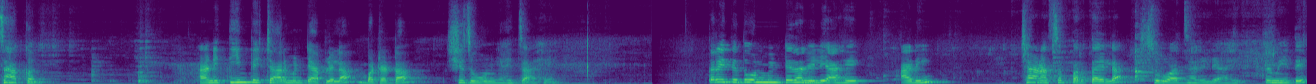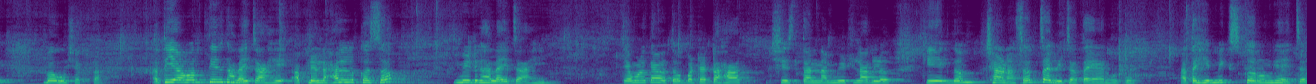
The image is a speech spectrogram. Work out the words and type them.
झाकण. आणि तीन ते चार मिनटे आपल्याला बटाटा शिजवून घ्यायचा आहे. तर इथे दोन मिनटे झालेली आहे आणि छान असं परतायला सुरुवात झालेली आहे. तुम्ही इथे बघू शकता. आता यावरतीच घालायचं आहे आपल्याला हलकंसं मीठ घालायचं आहे. त्यामुळे काय होतं बटाटा हा शिजताना मीठ लागलं की एकदम छान असं चवीचा तयार होतो. आता हे मिक्स करून घ्यायचं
